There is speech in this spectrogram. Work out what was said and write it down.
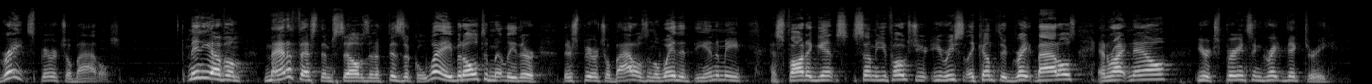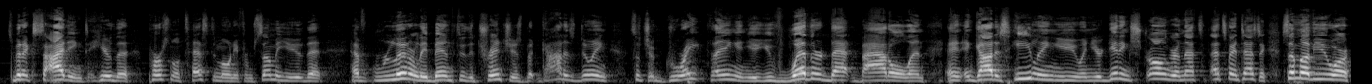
great spiritual battles. Many of them manifest themselves in a physical way, but ultimately they're, they're spiritual battles. And the way that the enemy has fought against some of you folks, you, you recently come through great battles, and right now you're experiencing great victory. It's been exciting to hear the personal testimony from some of you that have literally been through the trenches, but God is doing such a great thing in you. You've weathered that battle, and, and, and, God is healing you, and you're getting stronger, and that's, that's fantastic. Some of you are,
